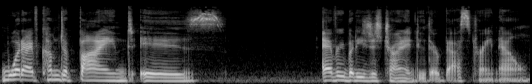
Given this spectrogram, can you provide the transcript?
what I've come to find is everybody's just trying to do their best right now.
